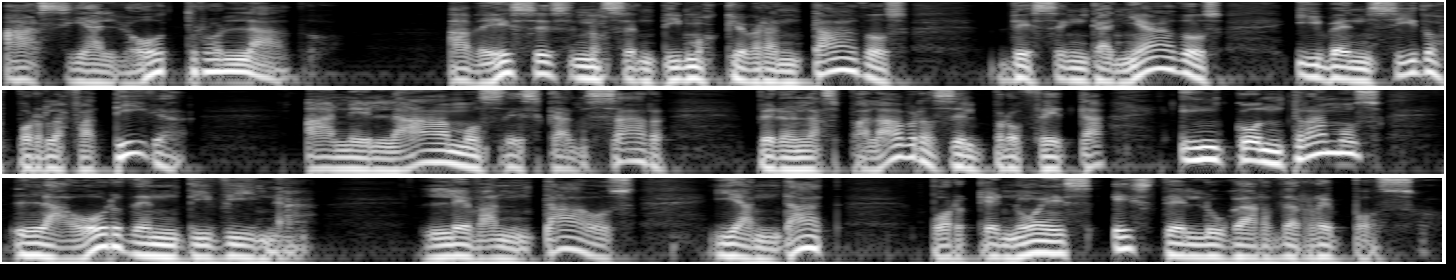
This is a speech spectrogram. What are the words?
hacia el otro lado. A veces nos sentimos quebrantados, desengañados y vencidos por la fatiga. Anhelamos descansar, pero en las palabras del profeta encontramos la orden divina. Levantaos y andad, porque no es este el lugar de reposo.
